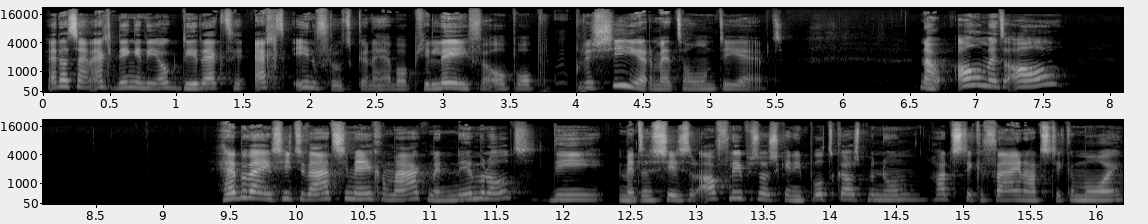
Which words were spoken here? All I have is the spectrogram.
En dat zijn echt dingen die ook direct echt invloed kunnen hebben op je leven, op, op plezier met de hond die je hebt. Nou, al met al hebben wij een situatie meegemaakt met Nimrod, die met een sister afliep, zoals ik in die podcast benoem. Hartstikke fijn, hartstikke mooi.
